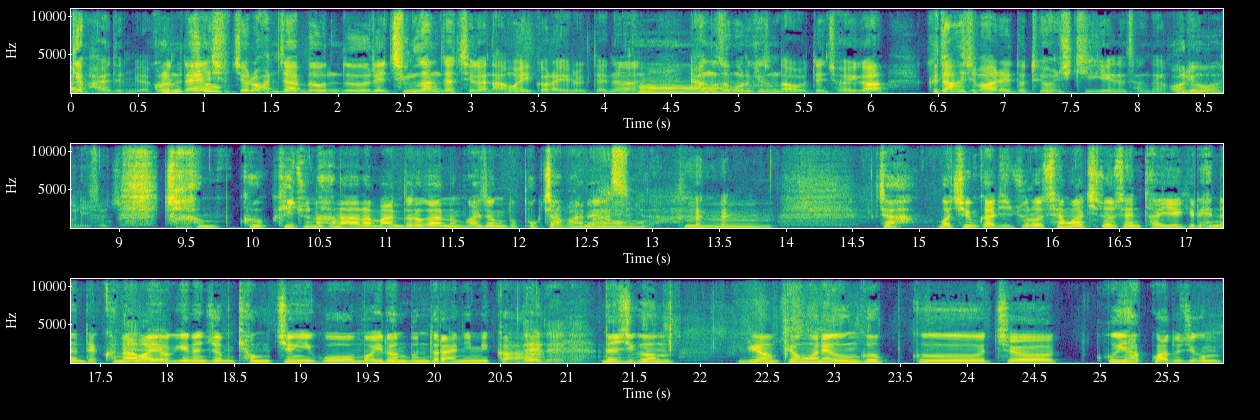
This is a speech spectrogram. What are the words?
그렇게 봐야 됩니다. 그런데 그렇죠. 실제로 환자분들의 증상 자체가 남아 있거나 이럴 때는 어. 양성으로 계속 나올 땐 저희가 그 당시만 해도 퇴원시키기에는 상당히 어려운 어려워. 부분이 있었죠. 참 그 기준 하나하나 만들어가는 과정도 복잡하네요. 맞습니다. 음. 자, 뭐 지금까지 주로 생활치료센터 얘기를 했는데 그나마 네네. 여기는 좀 경증이고 뭐 이런 분들 아닙니까? 네네네. 근데 지금 병- 병원의 응급 그 저 의학과도 지금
